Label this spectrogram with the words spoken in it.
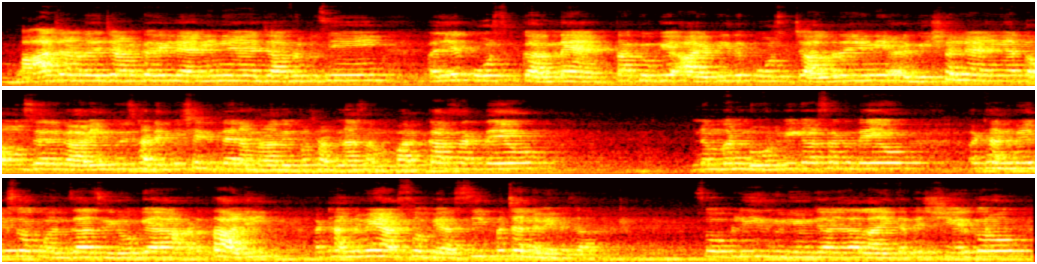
ਬਾਹਰ ਜਾਣ ਬਾਰੇ ਜਾਣਕਾਰੀ ਲੈਣੀ ਹੈ ਜਾਂ ਫਿਰ ਤੁਸੀਂ ਅਜੇ ਕੋਰਸ ਕਰਨਾ ਹੈ, ਤਾਂ ਕਿਉਂਕਿ ਆਈਟੀ ਦੇ ਕੋਰਸ ਚੱਲ ਰਹੇ ਨੇ ਐਡਮਿਸ਼ਨ ਲੈਣੀ ਹੈ, ਤਾਂ ਉਸ ਦੇ ਰਿਗਾਰਡਿੰਗ ਤੁਸੀਂ ਸਾਡੇ ਪਿੱਛੇ ਦਿੱਤੇ ਨੰਬਰਾਂ ਦੇ ਉੱਪਰ ਸਾਡੇ ਨਾਲ ਸੰਪਰਕ ਕਰ ਸਕਦੇ ਹੋ। ਨੰਬਰ ਨੋਟ ਵੀ ਕਰ ਸਕਦੇ ਹੋ। 9815011148 98882 95000 ਸੋ ਪਲੀਜ਼ ਵੀਡੀਓ ਨੂੰ ਜ਼ਿਆਦਾ ਜ਼ਿਆਦਾ ਲਾਈਕ ਅਤੇ ਸ਼ੇਅਰ ਕਰੋ।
